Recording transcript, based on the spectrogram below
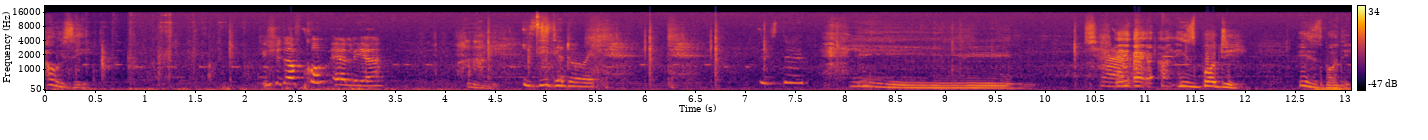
How is he? You should have come earlier. is he dead already? He's dead. Hmm. Eh, eh, and his body. His body.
